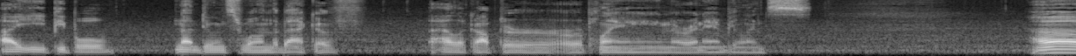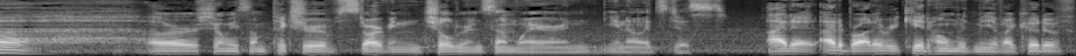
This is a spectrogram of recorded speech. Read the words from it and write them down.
i.e., people not doing so well in the back of a helicopter or a plane or an ambulance. Uh, or show me some picture of starving children somewhere, and you know, it's just I'd have, I'd have brought every kid home with me if I could have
